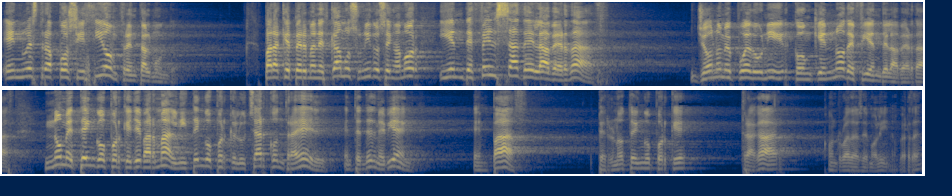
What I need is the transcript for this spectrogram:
en nuestra posición frente al mundo, para que permanezcamos unidos en amor y en defensa de la verdad. Yo no me puedo unir con quien no defiende la verdad. No me tengo por qué llevar mal, ni tengo por qué luchar contra él. Entendedme bien, en paz. Pero no tengo por qué tragar con ruedas de molino, ¿verdad?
